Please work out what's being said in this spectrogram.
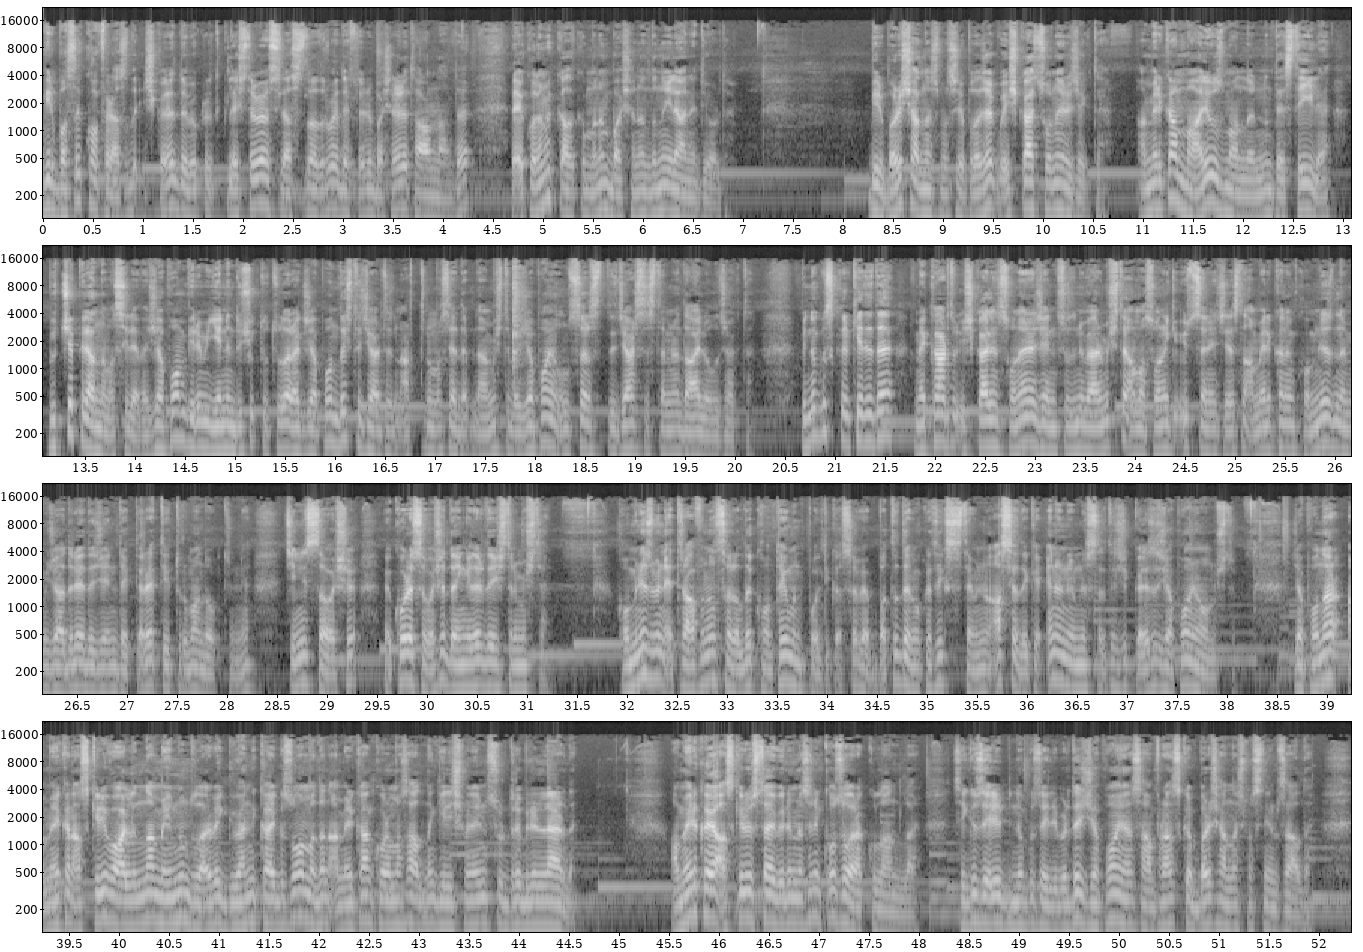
bir basın konferansında işgali demokratikleştirme ve silahsızlandırma hedefleri başarıyla tamamlandı ve ekonomik kalkınmanın başlanıldığını ilan ediyordu bir barış anlaşması yapılacak ve işgal sona erecekti. Amerikan mali uzmanlarının desteğiyle, bütçe planlamasıyla ve Japon primi yenin düşük tutularak Japon dış ticaretinin arttırılması hedeflenmişti ve Japonya uluslararası ticaret sistemine dahil olacaktı. 1947'de MacArthur işgalin sona ereceğinin sözünü vermişti ama sonraki 3 sene içerisinde Amerika'nın komünizmle mücadele edeceğini deklar ettiği Truman doktrini, Çin İç Savaşı ve Kore Savaşı dengeleri değiştirmişti. Komünizmin etrafının sarıldığı containment politikası ve Batı demokratik sisteminin Asya'daki en önemli stratejik kalesi Japonya olmuştu. Japonlar Amerikan askeri varlığından memnundular ve güvenlik kaygısı olmadan Amerikan koruması altında gelişmelerini sürdürebilirlerdi. Amerika'ya askeri üstel verilmesini koz olarak kullandılar. 8 Eylül 1951'de Japonya San Francisco Barış Anlaşması'nı imzaladı.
